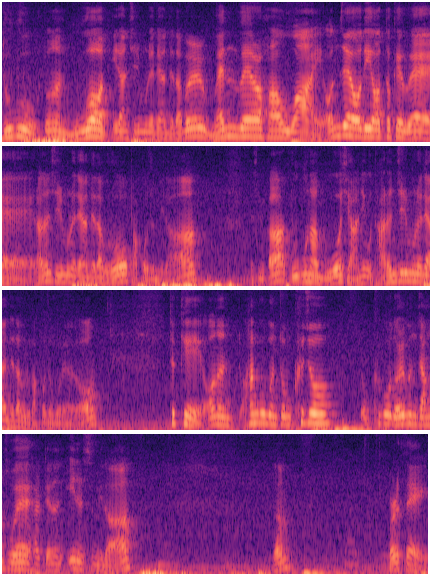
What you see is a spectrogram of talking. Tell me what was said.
누구 또는 무엇 이란 질문에 대한 대답을 when, where, how, why 언제 어디 어떻게 왜 라는 질문에 대한 대답으로 바꿔줍니다. 됐습니까? 누구나 무엇이 아니고 다른 질문에 대한 대답으로 바꿔줘 버려요. 특히 어느 한국은 좀 크죠. 좀 크고 넓은 장소에 할 때는 in을 씁니다. 그다음 birthday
